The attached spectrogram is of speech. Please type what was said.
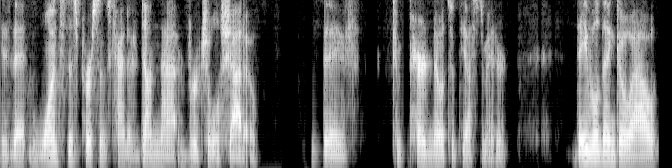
is that once this person's kind of done that virtual shadow, they've compared notes with the estimator, they will then go out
